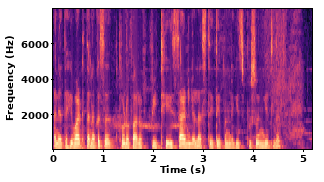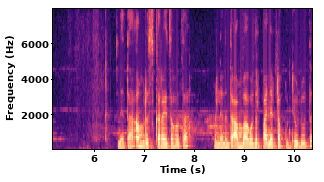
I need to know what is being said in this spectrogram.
आणि आता हे वाटताना कसं थोडंफार पीठ हे सांडलेलं असते ते पण लगेच पुसून घेतलं. आणि आता आमरस करायचा होता. म्हणल्यानंतर आंबा अगोदर पाण्यात टाकून ठेवलं होतं.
